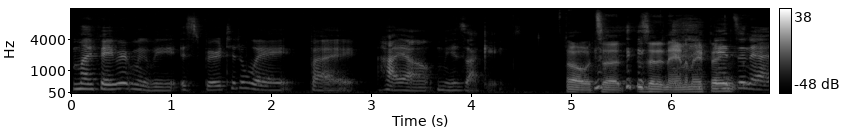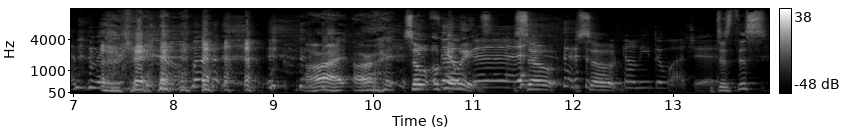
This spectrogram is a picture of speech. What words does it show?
my favorite movie is Spirited Away by Hayao Miyazaki. Oh, it's a is it an anime thing? It's an animated film. All right, all right. so It's okay, so wait. good. So you so don't need to watch it. does this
